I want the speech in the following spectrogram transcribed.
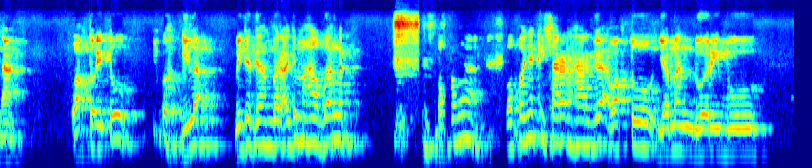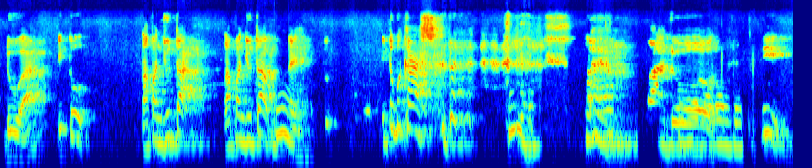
Nah waktu itu wah gila meja gambar aja mahal banget. Pokoknya pokoknya kisaran harga waktu zaman 2002 itu 8 juta. 8 juta hmm. eh itu bekas Waduh, ini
